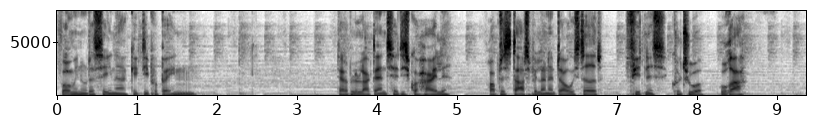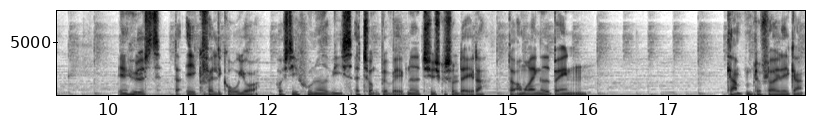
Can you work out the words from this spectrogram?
Få minutter senere gik de på banen. Da der blev lagt an til, at de skulle hejle, råbte startspillerne dog i stedet Fitness, kultur, hurra! En hyldest, der ikke faldt i god jord hos de hundredvis af tungt bevæbnede tyske soldater, der omringede banen. Kampen blev fløjtet i gang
